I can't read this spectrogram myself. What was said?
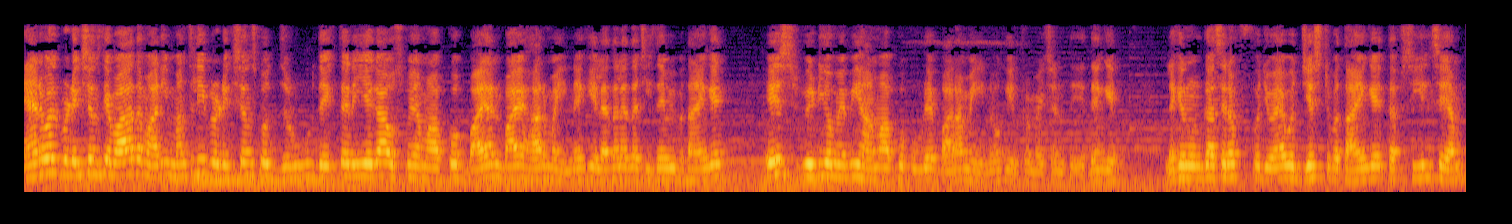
एनुअल प्रोडिक्शन के बाद हमारी मंथली प्रोडिक्शन को ज़रूर देखते रहिएगा। उसमें हम आपको बाय एंड बाय हर महीने की अलग अलग चीज़ें भी बताएँगे। इस वीडियो में भी हम आपको पूरे 12 महीनों की इन्फॉर्मेशन दे देंगे। लेकिन उनका सिर्फ़ जो है वो जिस्ट बताएँगे। तफसील से हम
